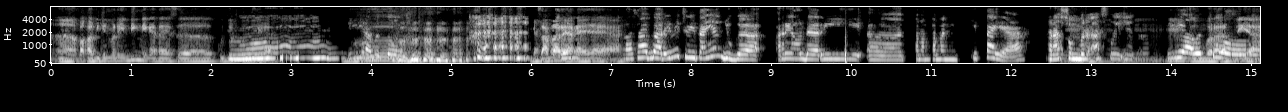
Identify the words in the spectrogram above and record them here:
Uh, bakal bikin merinding nih katanya sekujur tubuh ya. Iya betul. Gak sabar ya kayaknya ya. Gak sabar. Ini ceritanya juga real dari uh, teman-teman kita ya. Narasumber hmm. asli itu hmm, iya betul. asli ya.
